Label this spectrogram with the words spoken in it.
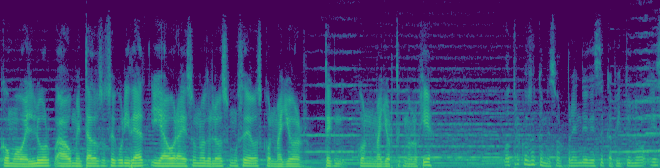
como el Louvre ha aumentado su seguridad y ahora es uno de los museos con mayor, con mayor tecnología. Otra cosa que me sorprende de este capítulo es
